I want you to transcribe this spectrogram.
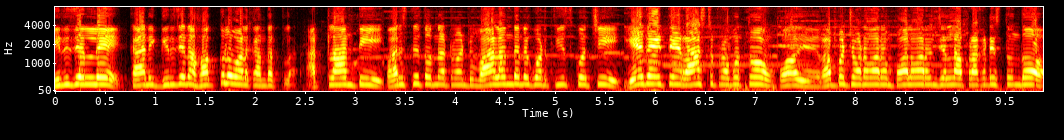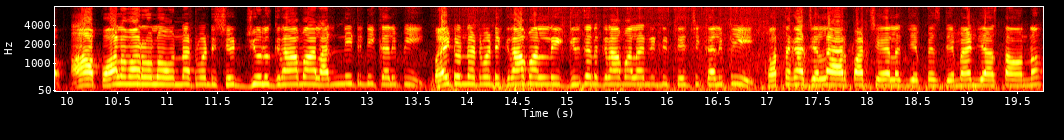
గిరిజనులే కానీ గిరిజన హక్కులు వాళ్ళకి అందట్ల. అట్లాంటి పరిస్థితి ఉన్నటువంటి వాళ్ళందరినీ కూడా తీసుకొచ్చి ఏదైతే రాష్ట్ర ప్రభుత్వం రబ్బ చోడవరం పోలవరం జిల్లా ప్రకటిస్తుందో ఆ పోలవరంలో ఉన్నటువంటి షెడ్యూల్ గ్రామాలన్నిటినీ కలిపి బయట ఉన్నటువంటి గ్రామాలని గిరిజన గ్రామాలన్నింటినీ తెచ్చి కలిపి కొత్తగా జిల్లా ఏర్పాటు చేయాలని చెప్పేసి డిమాండ్ చేస్తా ఉన్నాం.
